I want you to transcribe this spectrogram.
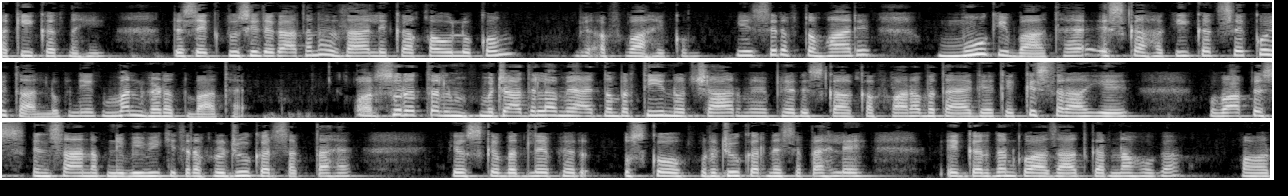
حقیقت نہیں۔ جیسے ایک دوسری جگہ آتا نا ذال کا قول کم افواہ کم یہ صرف تمہارے منہ کی بات ہے، اس کا حقیقت سے کوئی تعلق نہیں، ایک من گڑت بات ہے۔ اور سورت المجادلہ میں آیت نمبر تین اور چار میں پھر اس کا کفارہ بتایا گیا کہ کس طرح یہ واپس انسان اپنی بیوی کی طرف رجوع کر سکتا ہے کہ اس کے بدلے پھر اس کو رجوع کرنے سے پہلے ایک گردن کو آزاد کرنا ہوگا اور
